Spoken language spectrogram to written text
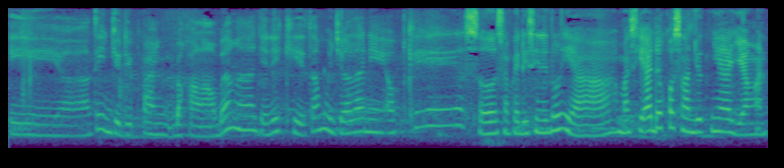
Iya nanti jadi pan bakal lama banget. Jadi kita mau jalan nih oke so sampai di sini dulu ya. Masih ada kok selanjutnya. Jangan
